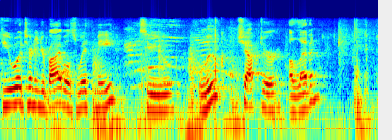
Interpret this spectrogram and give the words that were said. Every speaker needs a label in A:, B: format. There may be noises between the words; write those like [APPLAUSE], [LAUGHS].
A: If you would turn in your Bibles with me to Luke chapter 11.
